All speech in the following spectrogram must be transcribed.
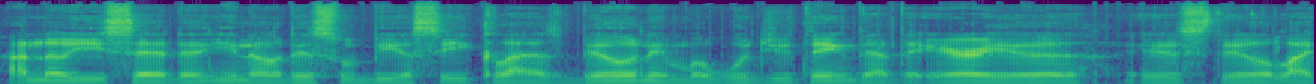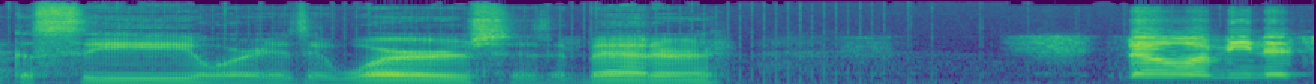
I know you said that you know this would be a C class building, but would you think that the area is still like a C, or is it worse? Is it better? No, I mean it's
